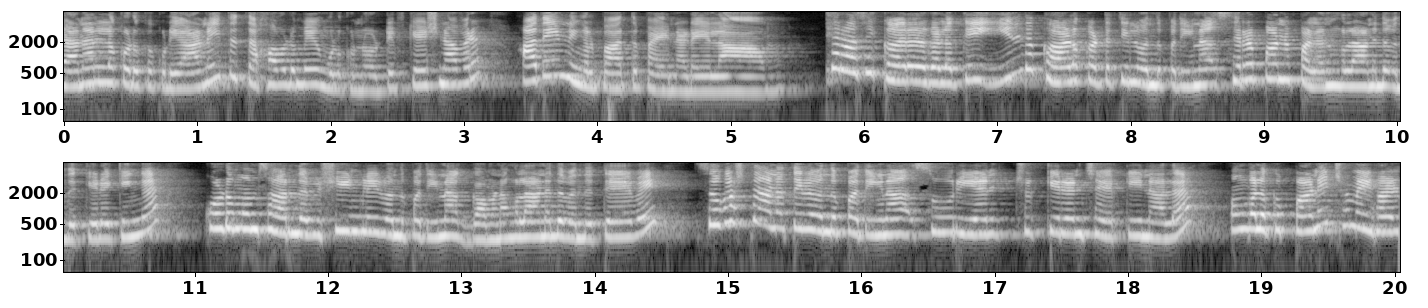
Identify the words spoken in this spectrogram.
சேனலில் கொடுக்கக்கூடிய அனைத்து தகவலுமே உங்களுக்கு நோட்டிஃபிகேஷனாக வரும். அதையும் நீங்கள் பார்த்து பயனடையலாம். ராசிக்காரர்களுக்கு இந்த காலகட்டத்தில் வந்து பார்த்திங்கன்னா சிறப்பான பலன்களானது வந்து கிடைக்குங்க. குடும்பம் சார்ந்த விஷயங்களில் வந்து பார்த்திங்கன்னா கவனங்களானது வந்து தேவை. சுகஸ்தானத்தில் வந்து பார்த்திங்கன்னா சூரியன் சுக்கிரன் செயற்கையினால் உங்களுக்கு பணிச்சுமைகள்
